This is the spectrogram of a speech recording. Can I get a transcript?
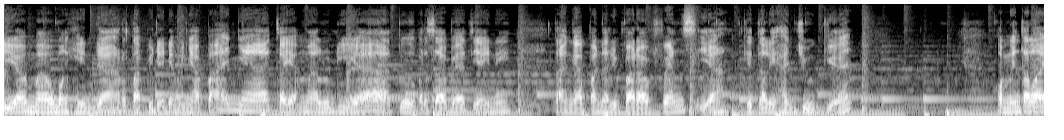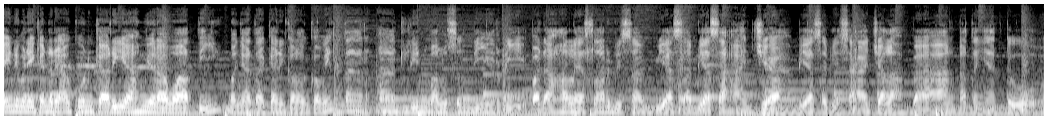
dia mau menghindar tapi dede menyapanya, kayak malu dia. Tuh, persahabat ya ini tanggapan dari para fans ya. Kita lihat juga. Komentar lain diberikan dari akun Karyah Mirawati mengatakan di kolom komentar Adlin malu sendiri. Padahal Leslar bisa biasa-biasa aja. Biasa-biasa aja lah bang katanya tuh.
